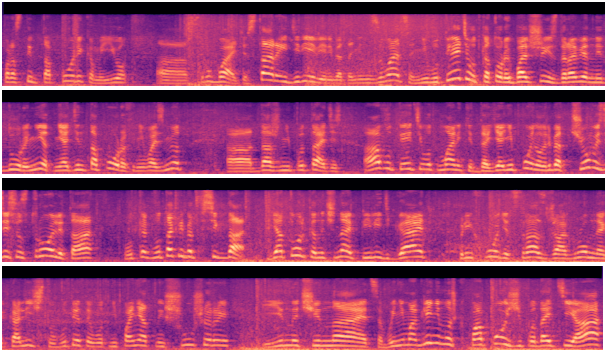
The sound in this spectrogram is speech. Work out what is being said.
простым топориком ее а, срубайте. Старые деревья, ребята, они называются. Не вот эти вот, которые большие, здоровенные дуры. Нет, ни один топор их не возьмет даже не пытайтесь. А вот эти вот маленькие, да я не понял, ребят, что вы здесь устроили-то, а? Вот как вот так, ребят, всегда. Я только начинаю пилить гайд, приходит сразу же огромное количество вот этой вот непонятной шушеры, и начинается. Вы не могли немножко попозже подойти, а?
